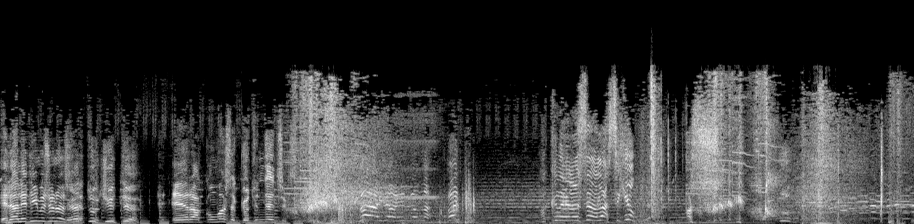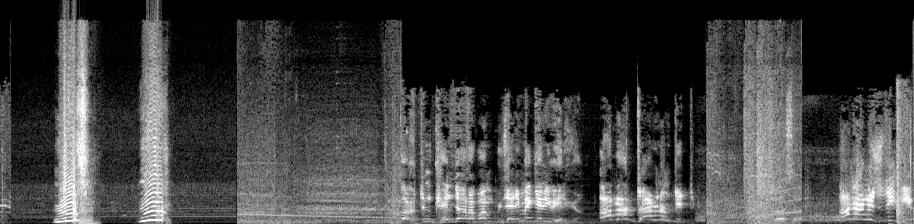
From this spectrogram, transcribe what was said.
Helal edeyim misiniz? Et tut gitti. Eğer hakkın varsa götünden çıksın. Hakkını helal etsene lan sikiyor. Üf. Üf. Baktım kendi arabam üzerime geliveriyor. Aman tanrım dedi. Ananı sikeyim.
